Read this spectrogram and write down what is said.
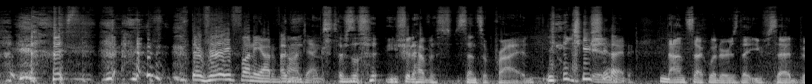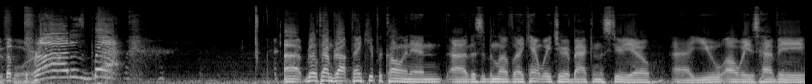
They're very funny out of context. There's a, you should have a sense of pride. you should. Non sequiturs that you've said before. The Pride is back. Uh, Real time drop. Thank you for calling in. Uh, this has been lovely. I can't wait till you're back in the studio. Uh, you always have a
